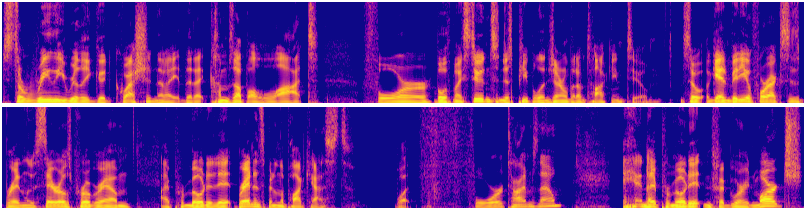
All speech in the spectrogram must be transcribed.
just a really really good question that I that comes up a lot for both my students and just people in general that I'm talking to. So again, Video Forex is Brandon Lucero's program. I promoted it. Brandon's been on the podcast what four times now, and I promoted it in February and March.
